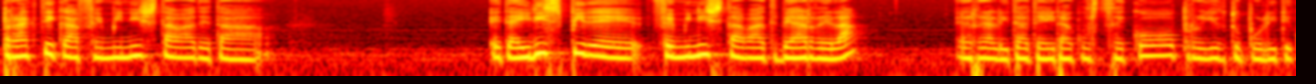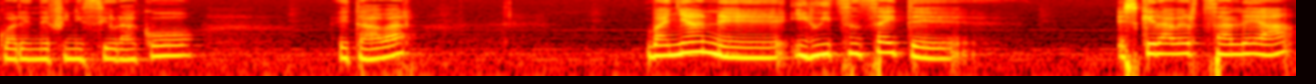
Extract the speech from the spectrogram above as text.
praktika feminista bat eta eta irizpide feminista bat behar dela errealitatea irakurtzeko, proiektu politikoaren definiziorako, eta abar. Baina e, iruditzen zaite ezkera bertzalea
